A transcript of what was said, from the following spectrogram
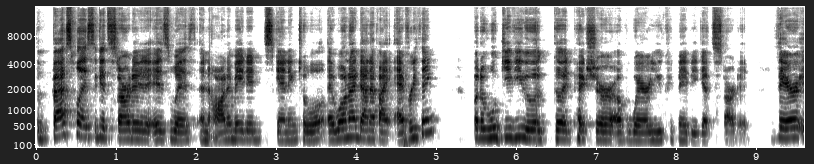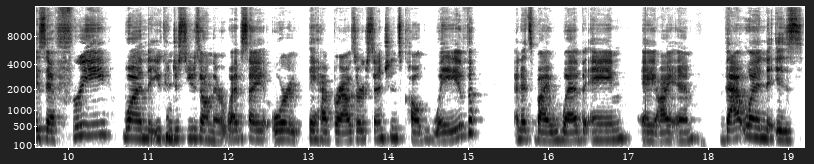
the best place to get started is with an automated scanning tool. It won't identify everything but it will give you a good picture of where you could maybe get started. There is a free one that you can just use on their website, or they have browser extensions called Wave, and it's by WebAIM, A I M. That one is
